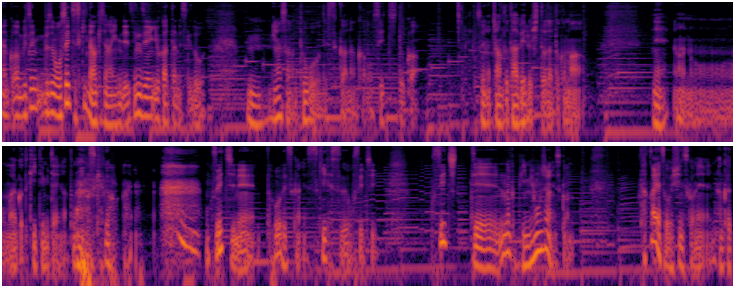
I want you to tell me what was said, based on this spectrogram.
なんか別に別におせち好きなわけじゃないんで全然良かったんですけど。うん皆さんどうですか？なんかおせちとか。そういうのちゃんと食べる人だとかまあね、あのー、まあ、よかった聞いてみたいなと思いますけど。おせちね、どうですかね？好きです、おせち。おせちって、なんか微妙じゃないですか？高いやつ美味しいんですかね？なんか、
